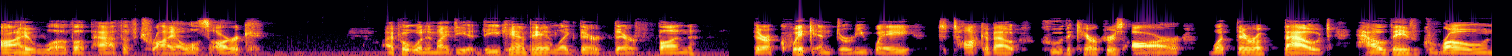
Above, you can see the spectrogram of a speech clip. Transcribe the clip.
I love a Path of Trials arc. I put one in my D&D campaign like they're they're fun. They're a quick and dirty way to talk about who the characters are, what they're about, how they've grown,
